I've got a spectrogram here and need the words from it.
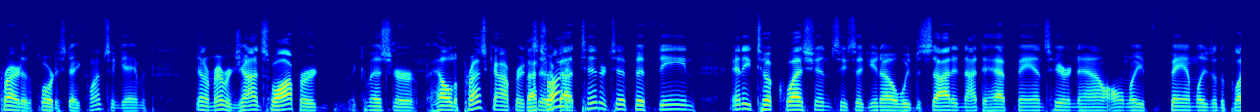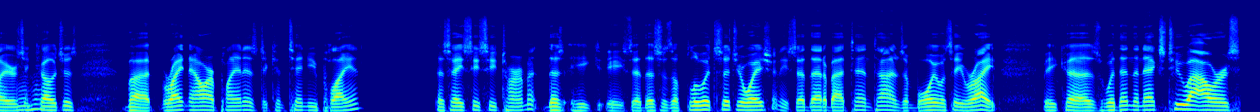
prior to the Florida State Clemson game. And you know, remember John Swofford, the commissioner, held a press conference That's at right. about 10 or 10, 15, and he took questions. He said, you know, we've decided not to have fans here now, only families of the players Mm-hmm. and coaches. But right now, our plan is to continue playing this ACC tournament. This, he, he said this is a fluid situation. He said that about 10 times, and boy, was he right, because within the next two hours,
